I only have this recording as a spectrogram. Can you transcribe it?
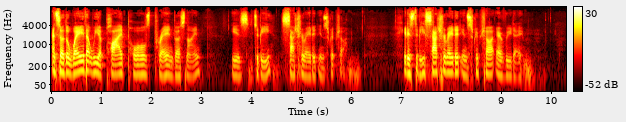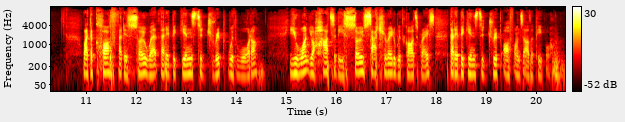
And so the way that we apply Paul's prayer in verse 9 is to be saturated in Scripture. It is to be saturated in Scripture every day like a cloth that is so wet that it begins to drip with water. You want your heart to be so saturated with God's grace that it begins to drip off onto other people.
